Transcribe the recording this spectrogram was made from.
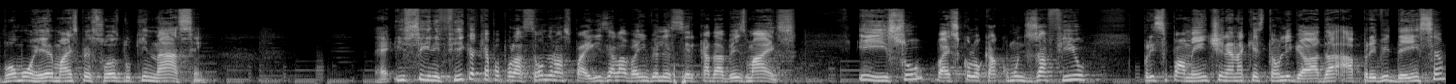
vão morrer mais pessoas do que nascem. É, isso significa que a população do nosso país ela vai envelhecer cada vez mais. E isso vai se colocar como um desafio, principalmente né, na questão ligada à previdência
